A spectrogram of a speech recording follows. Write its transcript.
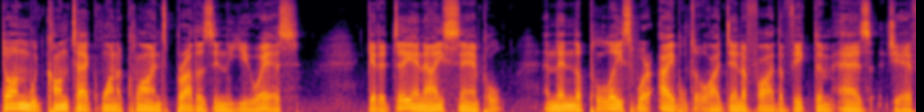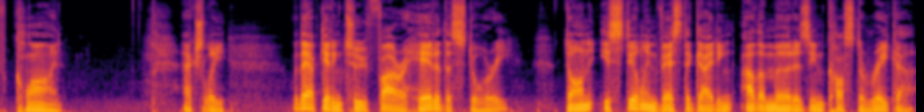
Don would contact one of Klein's brothers in the US, get a DNA sample, and then the police were able to identify the victim as Jeff Klein. Actually, without getting too far ahead of the story, Don is still investigating other murders in Costa Rica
